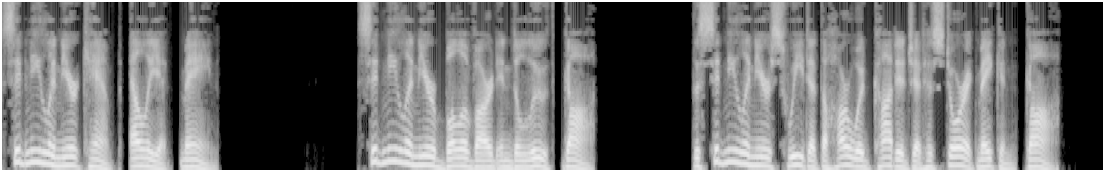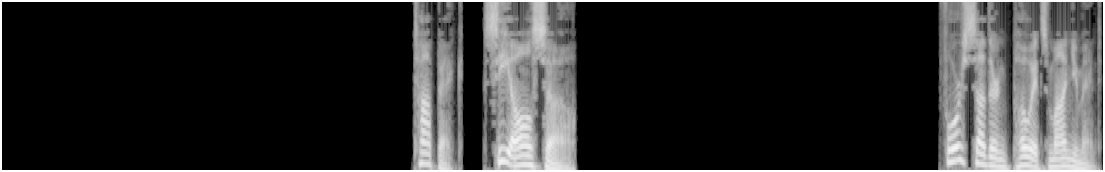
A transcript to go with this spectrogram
Sidney Lanier Camp, Eliot, Maine. Sidney Lanier Boulevard in Duluth, GA. The Sidney Lanier Suite at the Harwood Cottage at historic Macon, GA. See also Four Southern Poets Monument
